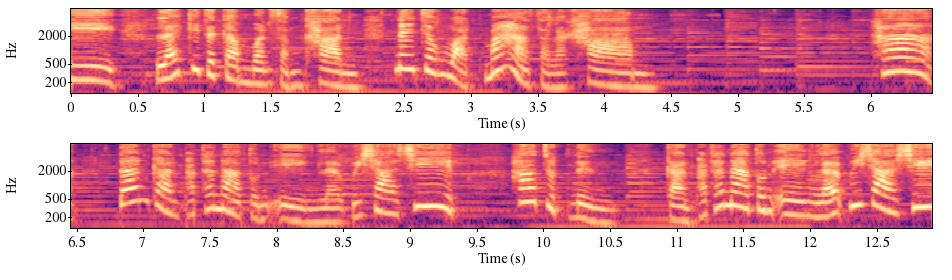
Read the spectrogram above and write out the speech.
ที่ และกิจกรรมวันสำคัญในจังหวัดมหาสารคาม 5. ด้านการพัฒนาตนเองและวิชาชีพ 5.1 การพัฒนาตนเองและวิชาชี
